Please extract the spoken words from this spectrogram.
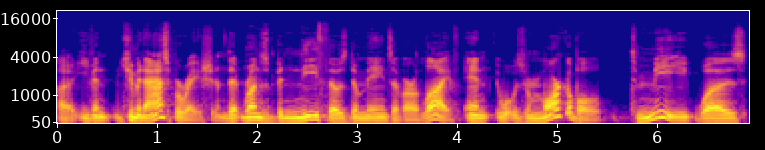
uh, even human aspiration that runs beneath those domains of our life. And what was remarkable to me was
